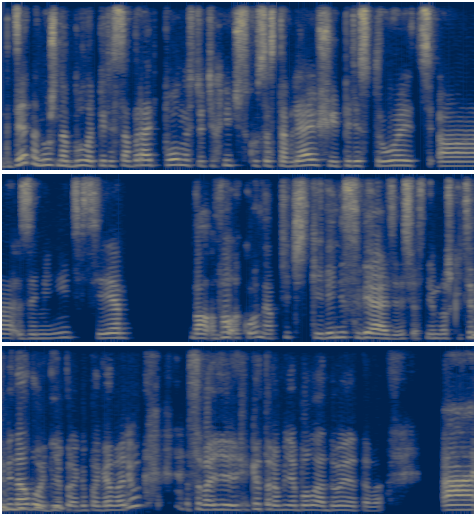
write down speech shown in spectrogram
где-то нужно было пересобрать полностью техническую составляющую и перестроить, а, заменить все волоконные оптические линии связи. Сейчас немножко терминологии поговорю своей, которая у меня была до этого. А,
